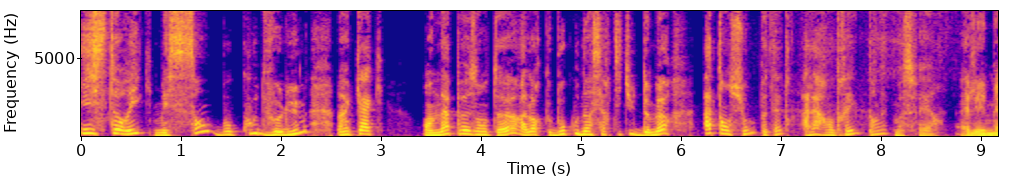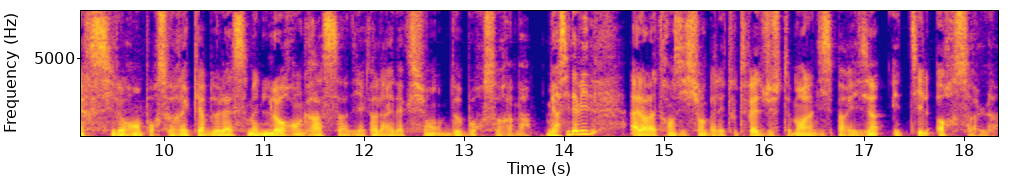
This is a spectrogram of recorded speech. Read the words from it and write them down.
historique, mais sans beaucoup de volume. Un CAC en apesanteur, alors que beaucoup d'incertitudes demeurent. Attention peut-être à la rentrée dans l'atmosphère. Allez, merci Laurent pour ce récap de la semaine. Laurent Grassin, directeur de la rédaction de Boursorama. Merci David. Alors la transition, elle est toute faite. Justement, l'indice parisien est-il hors sol?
